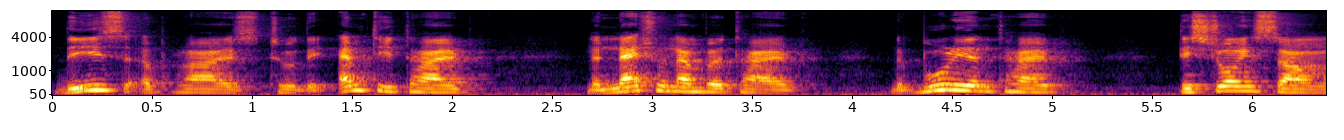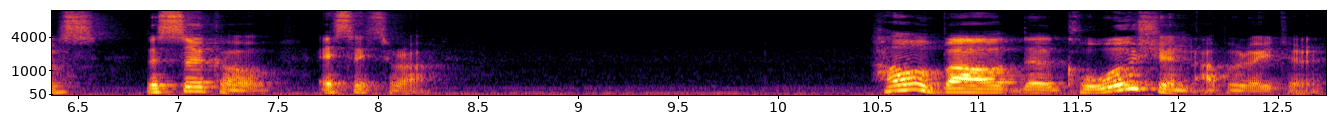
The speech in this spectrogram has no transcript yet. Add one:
This applies to the empty type, the natural number type, the Boolean type, disjoint sums, the circle, etc. How about the coercion operator?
